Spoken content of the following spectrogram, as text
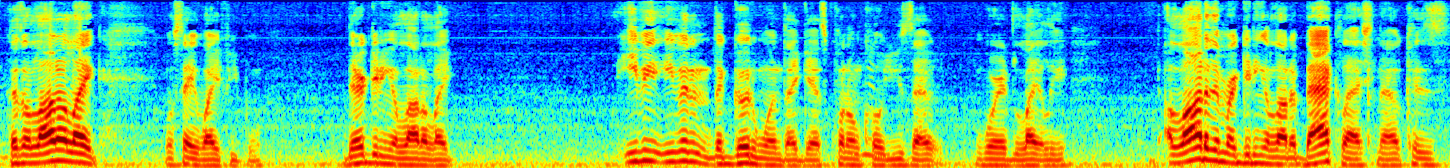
because a lot of like, we'll say white people, they're getting a lot of like. Even even the good ones, I guess, quote unquote, Mhm. use that word lightly. A lot of them are getting a lot of backlash now because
